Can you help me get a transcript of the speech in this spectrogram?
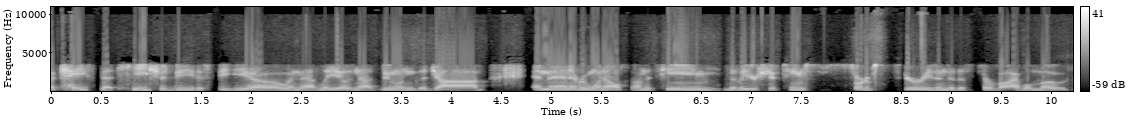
a case that he should be the CEO and that Leo's not doing the job. And then everyone else on the team, the leadership team, sort of scurries into this survival mode.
